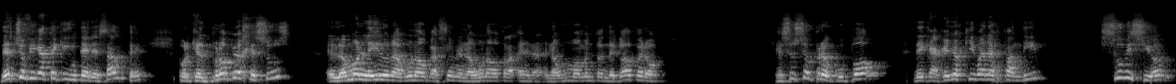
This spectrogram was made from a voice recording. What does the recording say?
De hecho, fíjate qué interesante, porque el propio Jesús lo hemos leído en alguna ocasión, en, alguna otra, en, algún momento en declaro, pero Jesús se preocupó de que aquellos que iban a expandir su visión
